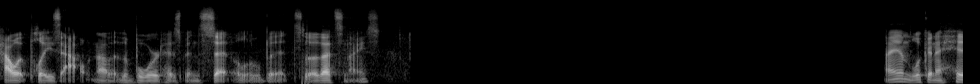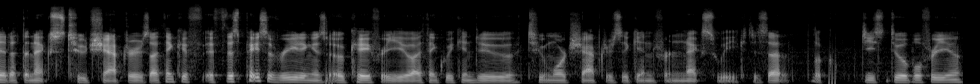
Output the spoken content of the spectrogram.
how it plays out now that the board has been set a little bit. So that's nice. I am looking ahead at the next two chapters. I think if, if this pace of reading is okay for you, I think we can do two more chapters again for next week. Does that look doable for you?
